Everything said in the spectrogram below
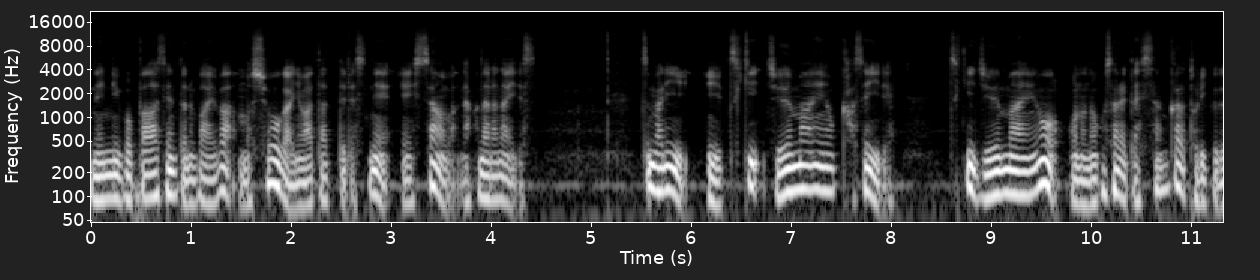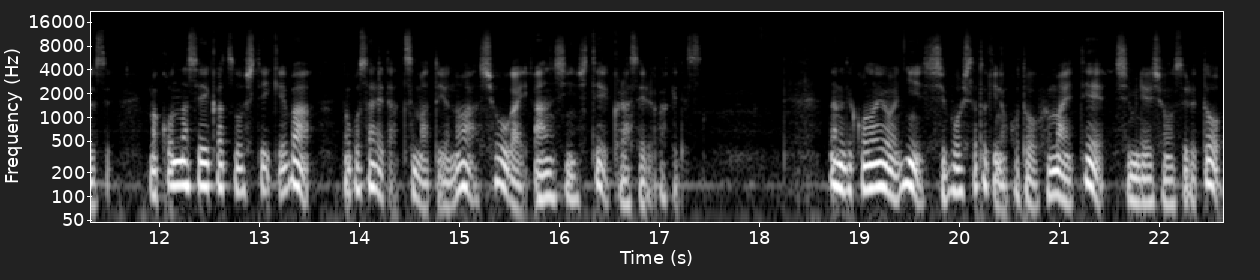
年利5%の場合はもう生涯にわたってですね資産はなくならないですつまり月10万円を稼いで月10万円をこの残された資産から取り崩すまあ、こんな生活をしていけば残された妻というのは生涯安心して暮らせるわけです。なのでこのように死亡した時のことを踏まえてシミュレーションをすると、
